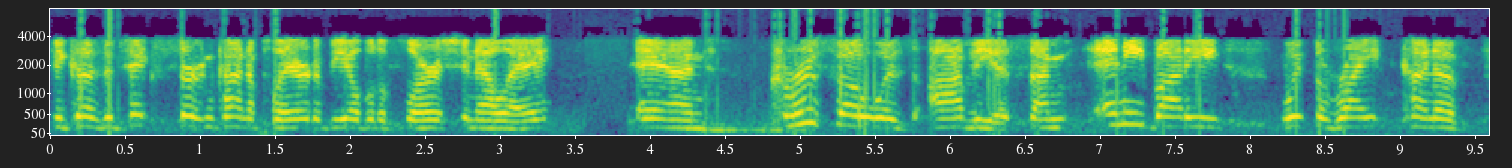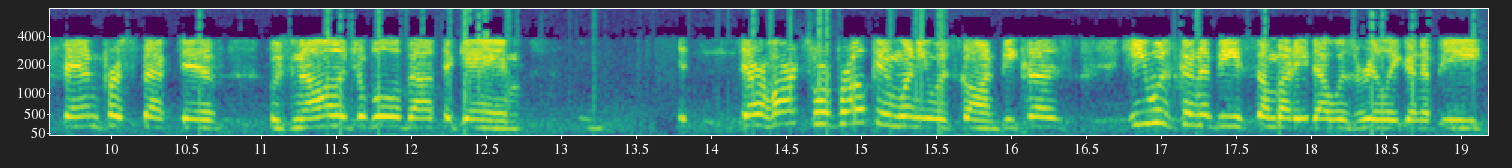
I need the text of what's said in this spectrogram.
because it takes a certain kind of player to be able to flourish in LA, and Caruso was obvious. I'm anybody with the right kind of fan perspective who's knowledgeable about the game. Their hearts were broken when he was gone because he was going to be somebody that was really going to be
